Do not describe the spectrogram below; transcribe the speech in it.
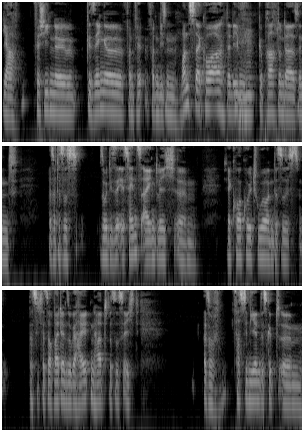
ja, verschiedene Gesänge von, von diesem Monsterchor daneben mhm. gebracht und da sind, also das ist so diese Essenz eigentlich, ähm, der Chorkultur und das ist, dass sich das auch weiterhin so gehalten hat, das ist echt, also faszinierend. Es gibt. Ähm,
